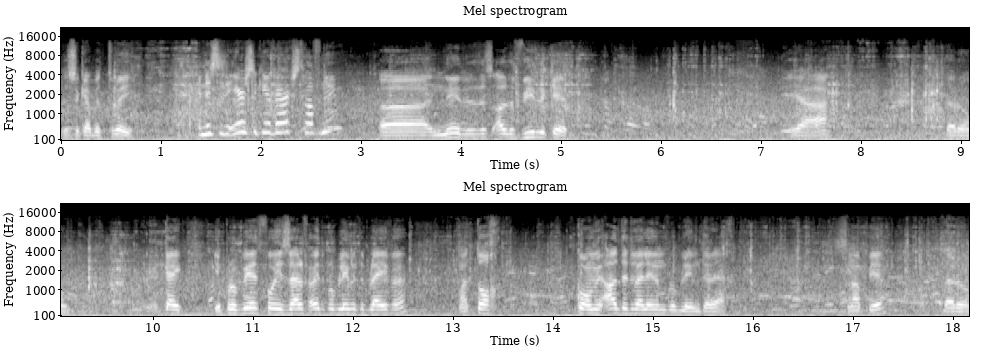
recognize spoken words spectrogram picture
Dus ik heb er twee. En is het de eerste keer werkstraf nu? Uh, nee, dit is al de vierde keer. Ja, daarom. Kijk, je probeert voor jezelf uit de problemen te blijven. Maar toch kom je altijd wel in een probleem terecht. Snap je? Daarom.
